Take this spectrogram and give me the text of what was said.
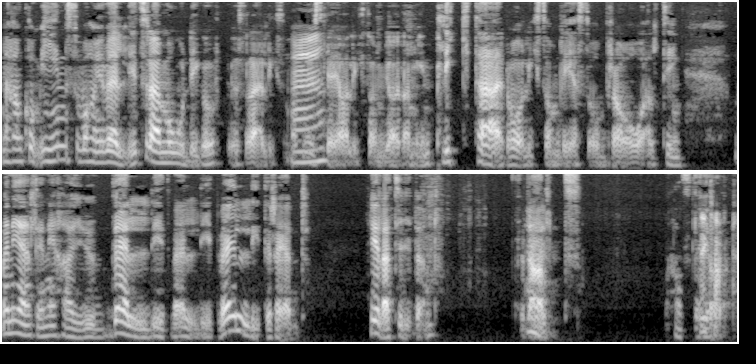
när han kom in så var han ju väldigt sådär modig och uppe sådär liksom. att Nu Mm. ska jag liksom göra min plikt här och liksom det är så bra och allting. Men egentligen är han ju väldigt, väldigt, väldigt rädd hela tiden. För Mm. allt han ska Det är göra. klart.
